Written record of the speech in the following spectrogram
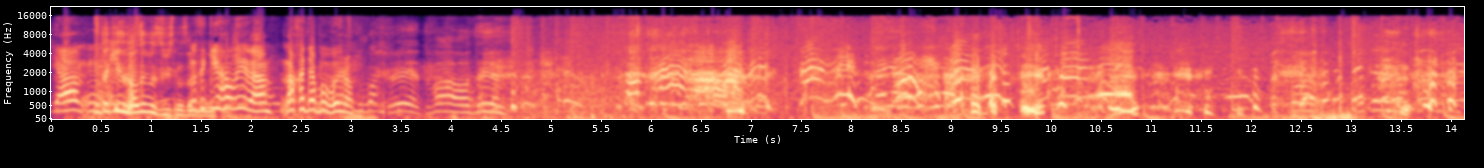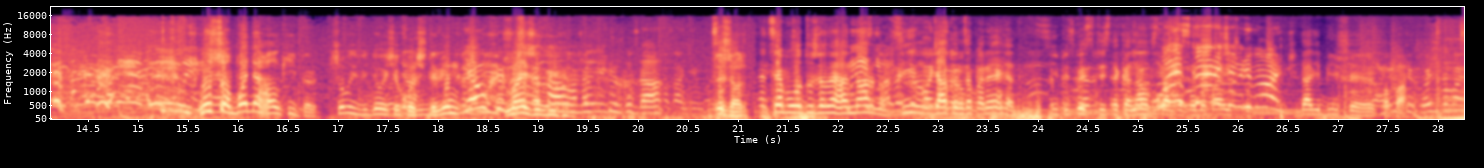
Я Ну такі голи ви, звісно, ну такі гали, да. Ну хоча б виграв. Три, два, один. Ну що, Бодя голкіпер. Що ви від нього ще хочете? Він майже виграв. Це жарт. Це було дуже легендарно. Всім дякуємо за перегляд. Всі підписуйтесь на канал, ставте вподобайки. Далі більше, па-па. Давай?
